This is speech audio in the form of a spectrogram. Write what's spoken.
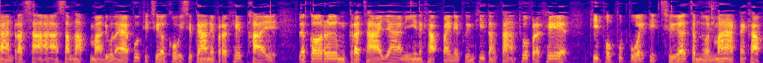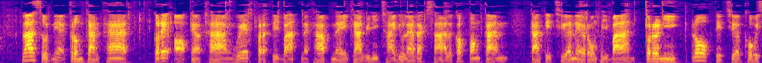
การรักษาสำหรับมาดูแลผู้ติดเชื้อโควิด -19 ในประเทศไทย แล้วก็เริ่มกระจายยานี้นะครับ ไปในพื้นที่ต่างๆ ทั่วประเทศที่พบผู้ป่วยติดเชื้อจำนวนมากนะครับ ล่าสุดเนี่ยกรมการแพทย์ ก็ได้ออกแนวทางเวชปฏิบัตินะครับ ในการวินิจฉัยดูแลรักษา แล้วก็ป้องกันการติดเชื้อในโรงพยาบาล กรณีโรคติดเชื้อโควิด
